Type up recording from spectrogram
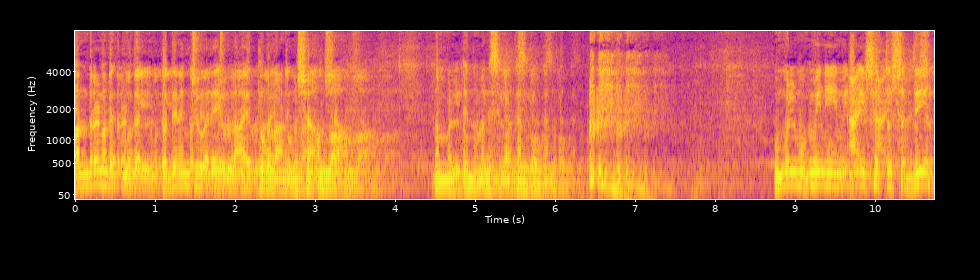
പന്ത്രണ്ട് മുതൽ പതിനഞ്ച് വരെയുള്ള ആയത്തുകളാണ് ഇൻഷാ അള്ളാ നമ്മൾ ഇന്ന് മനസ്സിലാക്കാൻ പോകുന്നത്. ഉമ്മുൽ മുഅ്മിനീൻ ആയിഷത്തു സിദ്ദീഖ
